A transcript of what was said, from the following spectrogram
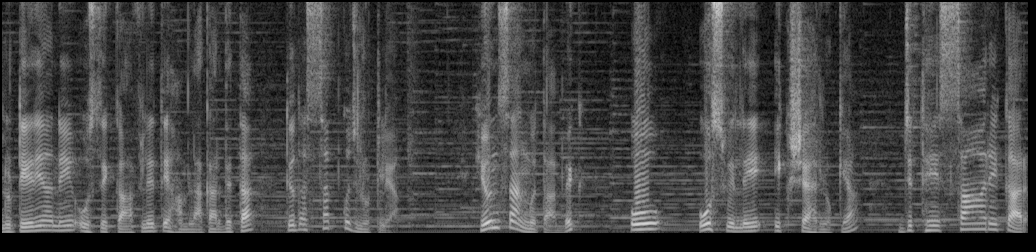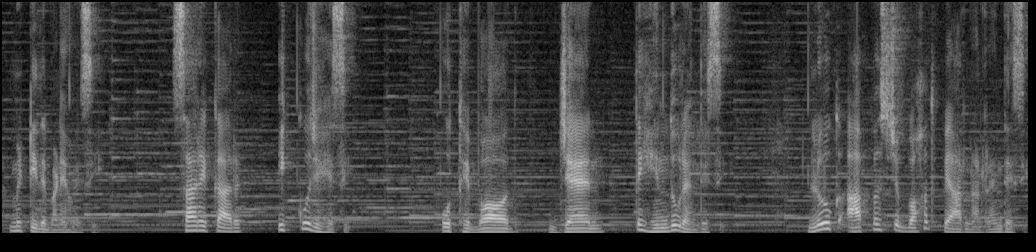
ਲੁਟੇਰਿਆਂ ਨੇ ਉਸ ਦੇ ਕਾਫਲੇ ਤੇ ਹਮਲਾ ਕਰ ਦਿੱਤਾ ਤੇ ਉਹਦਾ ਸਭ ਕੁਝ ਲੁੱਟ ਲਿਆ। ਹਿਊਨਸਾਂਗ ਮੁਤਾਬਿਕ ਉਹ ਉਸ ਵੇਲੇ ਇੱਕ ਸ਼ਹਿਰ ਰੁਕਿਆ ਜਿੱਥੇ ਸਾਰੇ ਘਰ ਮਿੱਟੀ ਦੇ ਬਣੇ ਹੋਏ ਸੀ। ਸਾਰੇ ਘਰ ਇੱਕੋ ਜਿਹੇ ਸੀ। ਉੱਥੇ ਬੌਧ, ਜੈਨ ਤੇ ਹਿੰਦੂ ਰਹਿੰਦੇ ਸੀ। ਲੋਕ ਆਪਸ 'ਚ ਬਹੁਤ ਪਿਆਰ ਨਾਲ ਰਹਿੰਦੇ ਸੀ।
